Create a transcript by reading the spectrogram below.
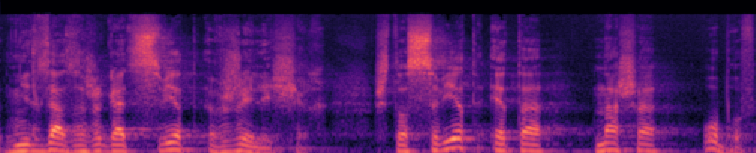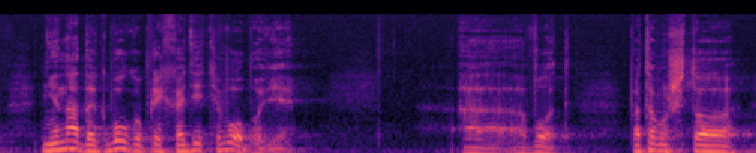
нельзя зажигать свет в жилищах, что свет – это наша обувь. Не надо к Богу приходить в обуви. А, вот. Потому что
